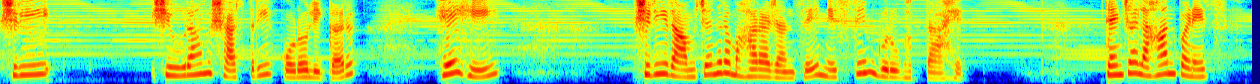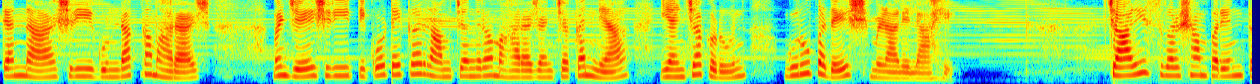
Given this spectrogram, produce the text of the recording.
श्री शिवराम शास्त्री कोडोलीकर हेही श्री रामचंद्र महाराजांचे निस्सीम गुरुभक्त आहेत. त्यांच्या लहानपणीच त्यांना श्री गुंडाक्का महाराज म्हणजे श्री तिकोटेकर रामचंद्र महाराजांच्या कन्या यांच्याकडून गुरुपदेश मिळालेला आहे. चाळीस वर्षांपर्यंत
